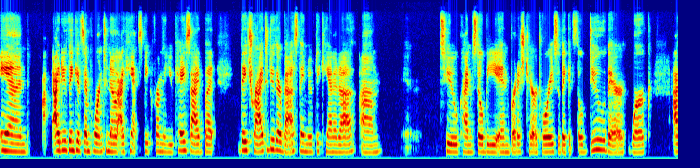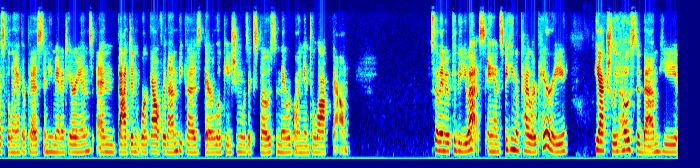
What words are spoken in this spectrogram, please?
And I do think it's important to know I can't speak from the UK side, but they tried to do their best. They moved to Canada um, to kind of still be in British territory so they could still do their work as philanthropists and humanitarians. And that didn't work out for them because their location was exposed and they were going into lockdown. So they moved to the US. And speaking of Tyler Perry, he actually hosted them he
